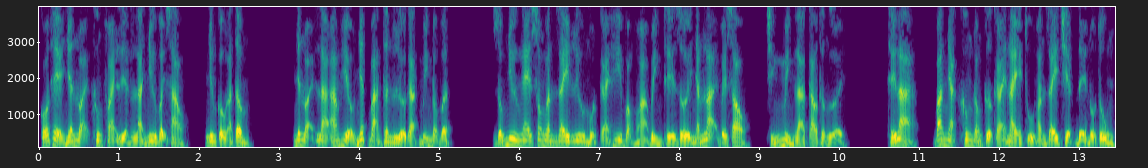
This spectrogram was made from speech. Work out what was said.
Có thể nhân loại không phải liền là như vậy sao? Nhưng cầu an tâm nhân loại là am hiểu nhất bản thân lừa gạt mình động vật. Giống như nghe xong văn dây lưu một cái hy vọng hòa bình thế giới nhắn lại về sau, chính mình là cao thượng người. Thế là, ban nhạc không đóng cửa cái này thủ văn dây triệt để nổ tung.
